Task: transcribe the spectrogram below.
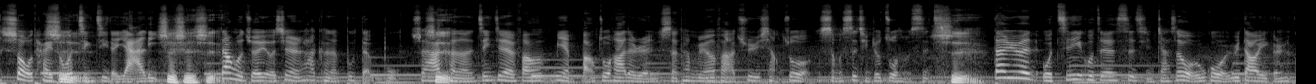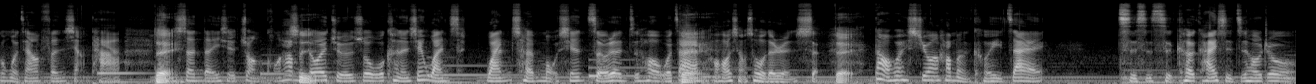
受太多经济的压力。是是是，但我觉得有些人他可能不得不，所以他可能经济的方面绑住他的人生，他没有办法去想做什么事情就做什么事情。是，但因为我经历过这件事情，假设我如果我遇到一个人跟我这样分享他人生的一些状况，他们都会觉得说，我可能先完成完成某些责任之后，我再好好享受我的人生。对，但我会希望他们可以在此时此刻开始之后，就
